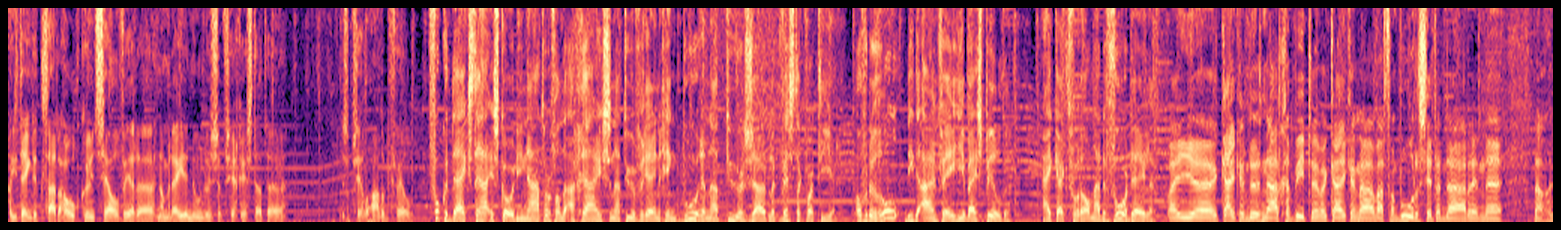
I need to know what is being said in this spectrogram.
je denkt het staat er hoog, kun je het zelf weer naar beneden doen. Dus op zich is dat is op zich wel aan te bevelen. Fokke Dijkstra is coördinator van de agrarische natuurvereniging Boeren Natuur Zuidelijk Westerkwartier. Over de rol die de ANV hierbij speelde. Hij kijkt vooral naar de voordelen. Wij uh, kijken dus naar het gebied en we kijken naar wat voor boeren zitten daar. En, uh, nou,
